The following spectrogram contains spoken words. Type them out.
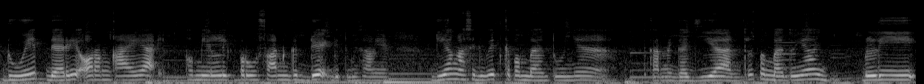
Duit dari orang kaya, pemilik perusahaan gede gitu misalnya. Dia ngasih duit ke pembantunya karena gajian. Terus pembantunya beli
